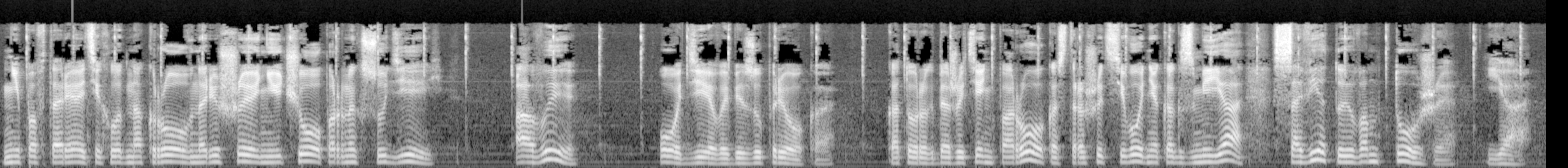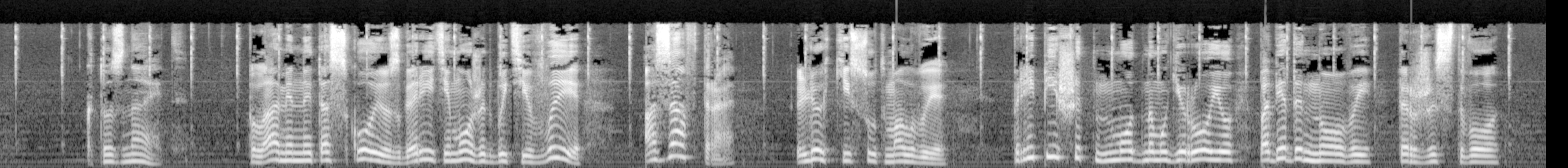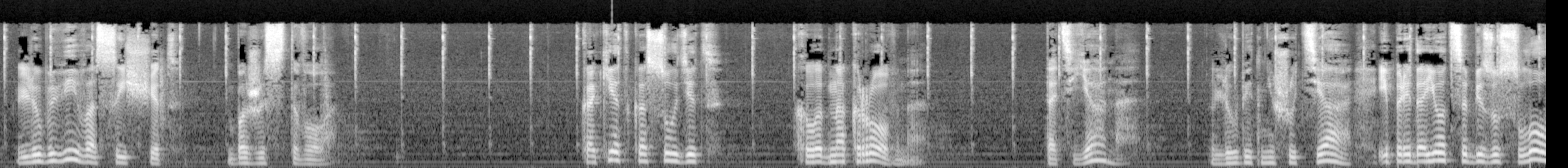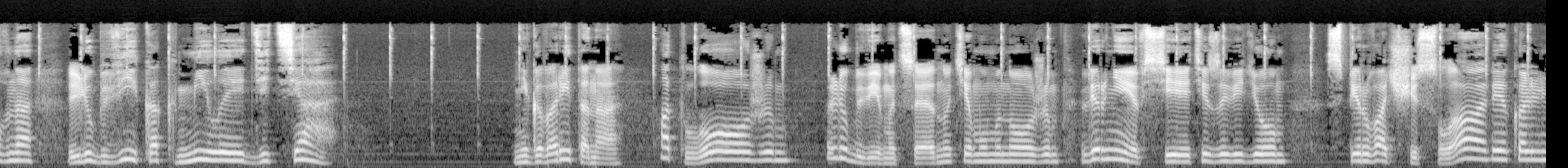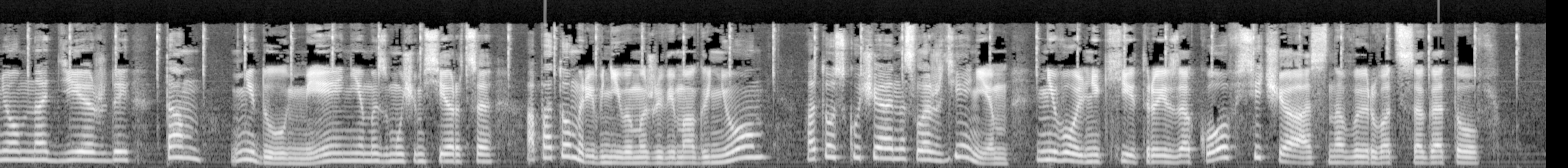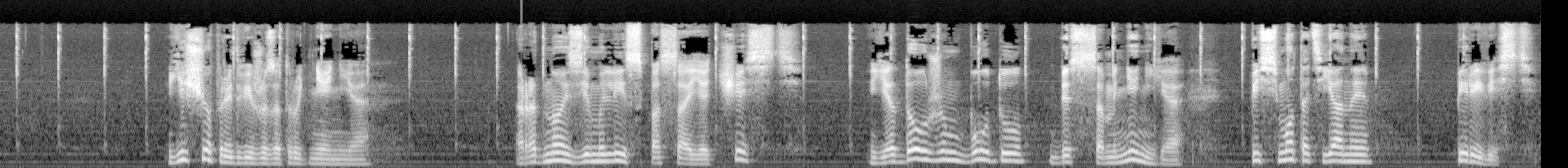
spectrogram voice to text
Не повторяйте хладнокровно решение чопорных судей. А вы, о девы без упрека, которых даже тень порока страшит сегодня, как змея, советую вам тоже я. Кто знает, пламенной тоскою сгорите, может быть, и вы, а завтра легкий суд молвы припишет модному герою победы новой, торжество, Любви вас ищет божество. Кокетка судит хладнокровно. Татьяна любит не шутя и предается, безусловно, любви, как милое дитя. Не говорит она «отложим», Любви мы цену тем умножим, Вернее, в сети заведем. Сперва тщеславие кольнем надеждой, Там недоумением измучим сердце, А потом ревнивым оживим огнем, А то, скучая наслаждением, Невольник хитрый из оков Сейчас на вырваться готов. Еще предвижу затруднения — родной земли спасая честь, я должен буду, без сомнения, письмо Татьяны перевесть.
